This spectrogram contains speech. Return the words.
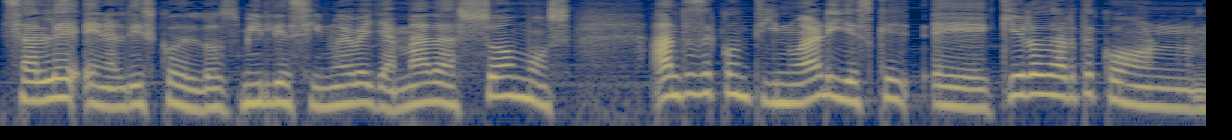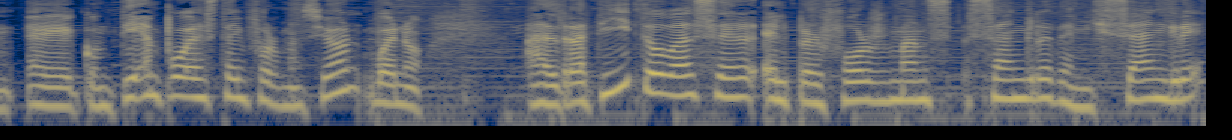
sale en el disco del 2019 llamada Somos. Antes de continuar, y es que eh, quiero darte con, eh, con tiempo esta información, bueno, al ratito va a ser el performance Sangre de mi Sangre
